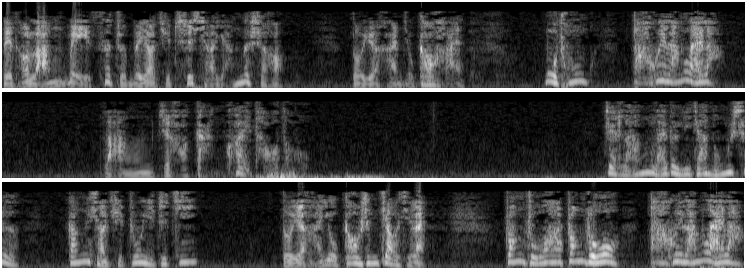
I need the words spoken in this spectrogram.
那头狼每次准备要去吃小羊的时候，窦约翰就高喊：“牧童，大灰狼来了！”狼只好赶快逃走。这狼来到一家农舍。刚想去捉一只鸡，窦约翰又高声叫起来：“庄主啊，庄主，大灰狼来了！”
